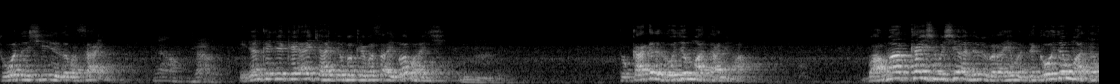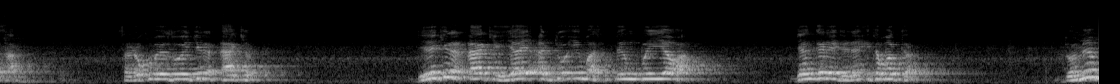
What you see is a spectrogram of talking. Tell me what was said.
To wannan shi ne zama sa'ayi. Idan ka je kai aiki hajji ba kai ba sa'i babu hajji. To kaga daga wajen mata ne ba ba ma kan shi ba shi annabi ibrahim daga wajen matarsa. Sannan kuma ya zo ya gina ɗakin. Da ya gina ɗakin ya yi addu'o'i masu ɗimbin yawa dangane da nan ita makka. Domin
